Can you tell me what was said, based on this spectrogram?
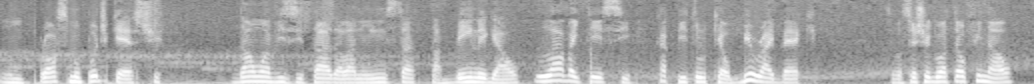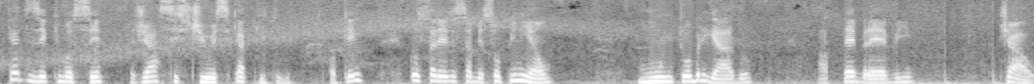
no próximo podcast. Dá uma visitada lá no Insta, tá bem legal. Lá vai ter esse capítulo que é o Be Right Back. Se você chegou até o final, quer dizer que você já assistiu esse capítulo, ok? Gostaria de saber sua opinião. Muito obrigado. Até breve. Tchau.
